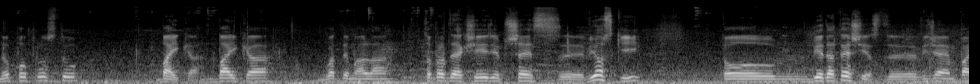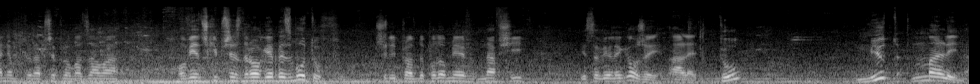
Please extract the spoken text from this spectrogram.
No po prostu bajka, bajka, Guatemala. Co prawda jak się jedzie przez e, wioski, to bieda też jest. E, Widziałem panią, która przeprowadzała owieczki przez drogę bez butów, czyli prawdopodobnie na wsi jest o wiele gorzej, ale tu miód malina.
